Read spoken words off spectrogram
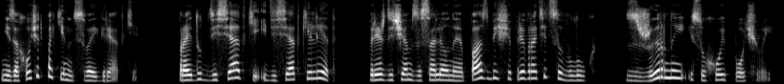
не захочет покинуть свои грядки. Пройдут десятки и десятки лет, прежде чем засоленное пастбище превратится в луг с жирной и сухой почвой.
